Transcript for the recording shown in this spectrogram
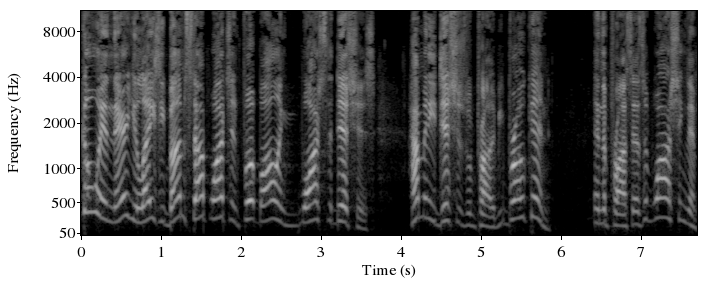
go in there, you lazy bum, stop watching football and wash the dishes, how many dishes would probably be broken? In the process of washing them.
